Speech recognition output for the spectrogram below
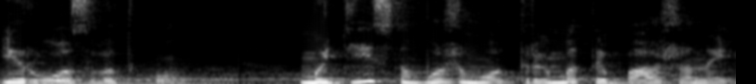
і розвитку. Ми дійсно можемо отримати бажаний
